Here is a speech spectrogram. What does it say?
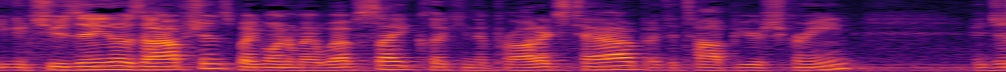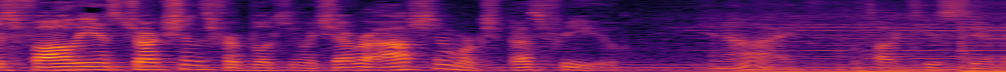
You can choose any of those options by going to my website, clicking the products tab at the top of your screen, and just follow the instructions for booking whichever option works best for you. And I will talk to you soon.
